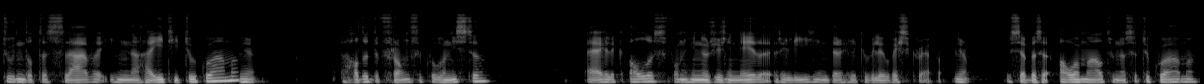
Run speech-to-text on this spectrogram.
toen dat de slaven in Haiti toekwamen, Ja. hadden de Franse kolonisten eigenlijk alles van hun originele religie en dergelijke willen wegscrapen. Ja. Dus hebben ze allemaal, toen dat ze toekwamen,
